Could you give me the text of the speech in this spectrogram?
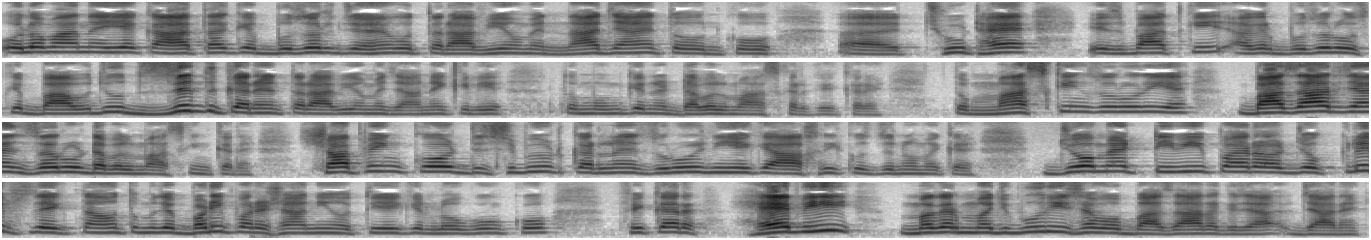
उलमा ने यह कहा था कि बुज़ुर्ग जो हैं वो तरावियों में ना जाएँ तो उनको छूट है। इस बात की अगर बुज़ुर्ग उसके बावजूद ज़िद करें तरावियों में जाने के लिए तो मुमकिन है डबल मास्क करके करें। तो मास्किंग ज़रूरी है। बाज़ार जाएँ, ज़रूर डबल मास्किंग करें। शॉपिंग को डिस्ट्रीब्यूट कर लें, ज़रूरी नहीं है कि आखिरी कुछ दिनों में करें। जो मैं टीवी पर और जो क्लिप्स देखता हूँ तो मुझे बड़ी परेशानी होती है कि लोगों को फ़िक्र है भी मगर मजबूरी से वो बाज़ार जा, जा रहे हैं।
